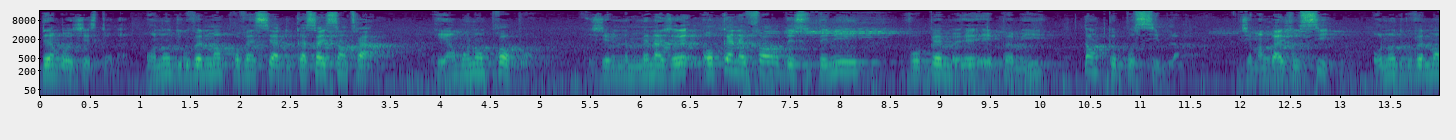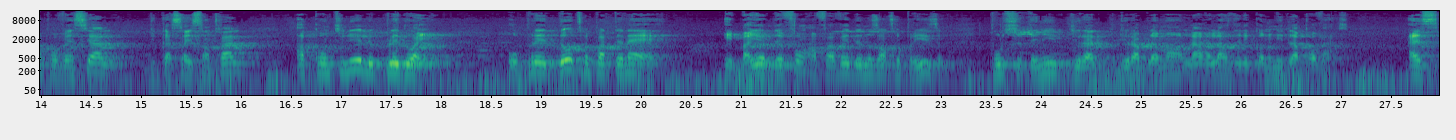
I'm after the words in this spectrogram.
d'un bon gestionnaire. Au nom du gouvernement provincial du Kassai central et en mon nom propre, je ne ménagerai aucun effort de soutenir vos PME et PMI tant que possible. Je m'engage aussi, au nom du gouvernement provincial du Kassai central, à continuer le plaidoyer auprès d'autres partenaires et bailleurs de fonds en faveur de nos entreprises pour soutenir durablement la relance de l'économie de la province. Ainsi,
